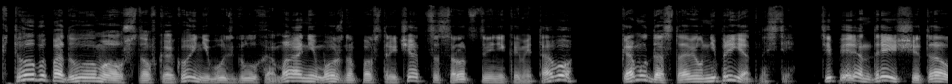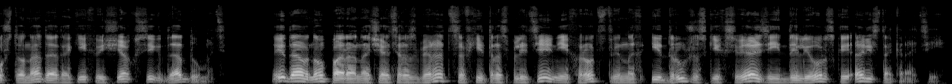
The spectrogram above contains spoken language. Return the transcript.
Кто бы подумал, что в какой-нибудь глухомане можно повстречаться с родственниками того, кому доставил неприятности. Теперь Андрей считал, что надо о таких вещах всегда думать. И давно пора начать разбираться в хитросплетениях родственных и дружеских связей делиорской аристократии.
